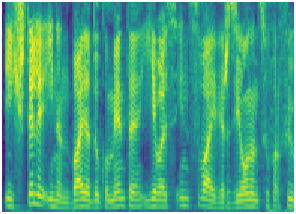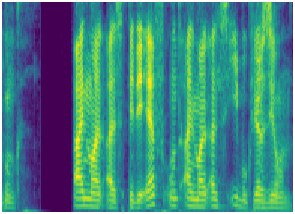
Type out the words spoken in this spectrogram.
Ich stelle Ihnen beide Dokumente jeweils in zwei Versionen zur Verfügung. Einmal als PDF und einmal als E-Book-Version.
